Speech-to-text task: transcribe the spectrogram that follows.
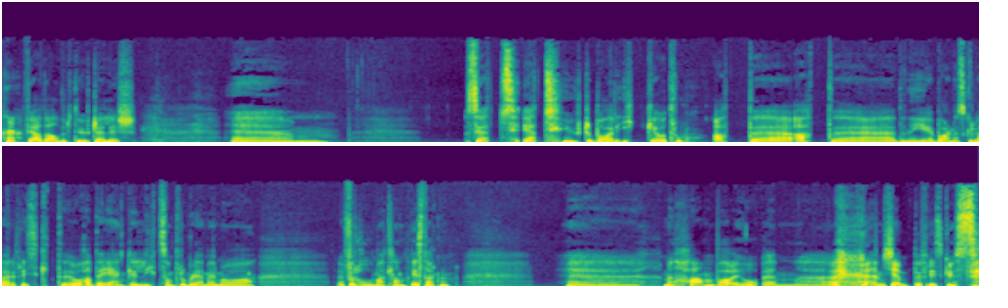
For jeg hadde aldri turt ellers. Så jeg, jeg, turte bare ikke å tro at, at det nye barnet skulle være friskt, og hadde egentlig litt sånn problemer med å forholde meg til han i starten. Eh, men han var jo en, eh, en kjempefriskus.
